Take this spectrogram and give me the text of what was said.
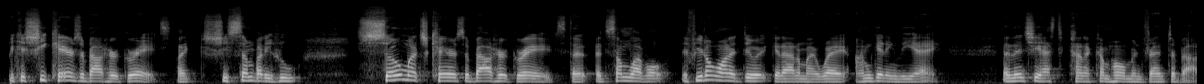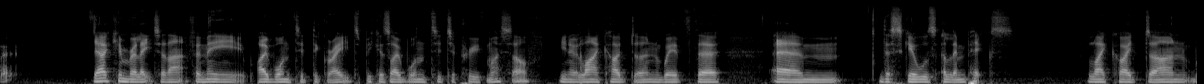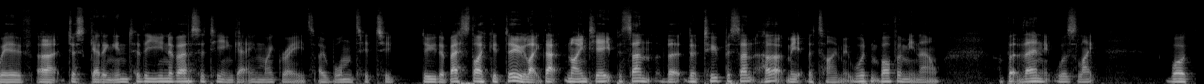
because she cares about her grades, like she's somebody who so much cares about her grades that at some level, if you don't want to do it, get out of my way. I'm getting the A. And then she has to kind of come home and vent about it. Yeah, I can relate to that. For me, I wanted the grades because I wanted to prove myself. You know, like I'd done with the um, the skills Olympics, like I'd done with uh, just getting into the university and getting my grades. I wanted to do the best I could do. Like that ninety eight percent, that the two percent hurt me at the time. It wouldn't bother me now, but then it was like, well,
